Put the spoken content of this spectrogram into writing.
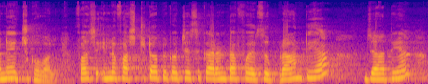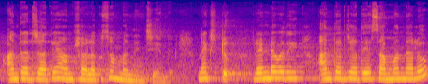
నేర్చుకోవాలి. ఫస్ట్ ఇందులో ఫస్ట్ టాపిక్ వచ్చేసి కరెంట్ అఫైర్స్. ప్రాంతీయ జాతీయ అంతర్జాతీయ అంశాలకు సంబంధించింది. నెక్స్ట్ రెండవది అంతర్జాతీయ సంబంధాలు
